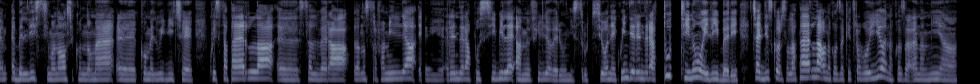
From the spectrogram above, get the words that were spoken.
è, è bellissimo, no? Secondo me, eh, come lui dice, questa perla eh, salverà la nostra famiglia e renderà possibile a mio figlio avere un'istruzione e quindi renderà tutti noi liberi. Cioè il discorso, la perla è una cosa che trovo io, è una cosa, è una mia,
